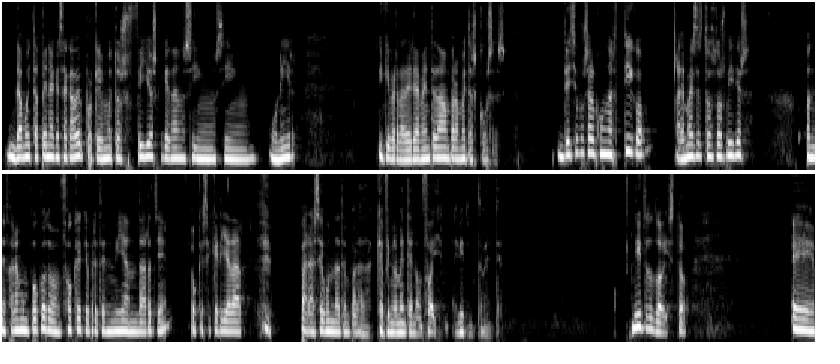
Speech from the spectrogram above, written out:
dá moita pena que se acabe porque hai moitos fillos que quedan sin, sin unir e que verdadeiramente daban para moitas cousas. Deixevos algún artigo, ademais destos dos vídeos, onde falan un pouco do enfoque que pretendían darlle o que se quería dar para a segunda temporada, que finalmente non foi, evidentemente. Dito todo isto, eh,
